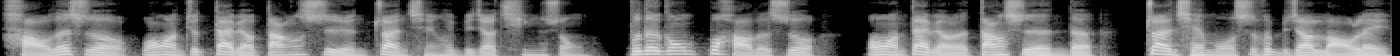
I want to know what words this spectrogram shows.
好的时候，往往就代表当事人赚钱会比较轻松；福德宫不好的时候，往往代表了当事人的赚钱模式会比较劳累。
